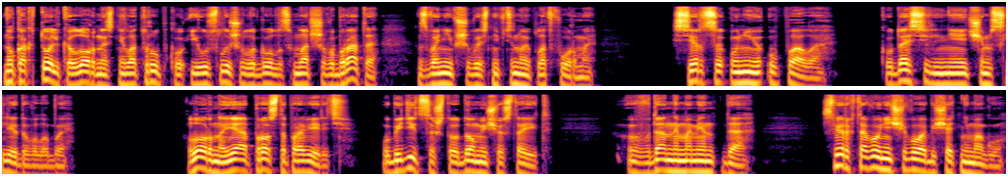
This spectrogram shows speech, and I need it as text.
Но как только Лорна сняла трубку и услышала голос младшего брата, звонившего с нефтяной платформы, сердце у нее упало, куда сильнее, чем следовало бы. «Лорна, я просто проверить. Убедиться, что дом еще стоит. В данный момент да. Сверх того ничего обещать не могу.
